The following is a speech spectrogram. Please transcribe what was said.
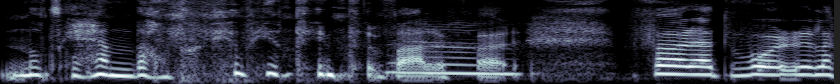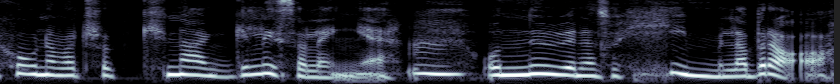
något ska hända honom. Jag vet inte varför. För att vår relation har varit så knagglig så länge. Och nu är den så himla bra.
